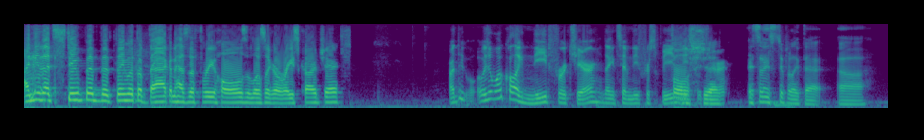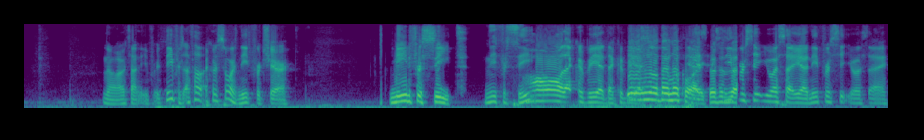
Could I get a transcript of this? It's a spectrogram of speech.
I need that stupid the thing with the back and it has the three holes. It looks like a race car chair. Are they, was it one called like Need for a Chair? I think it said Need for Speed. Need for Bullshit. Chair. It's something stupid like that. Uh, No, it's not Need for Need for. I thought I could have sworn it was Need for Chair. Need for seat. Need for Seat. Oh, that could be it. That could be Yeah, this is what they look It like. is. This is Need the, for Seat USA. Yeah, Need for Seat USA.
